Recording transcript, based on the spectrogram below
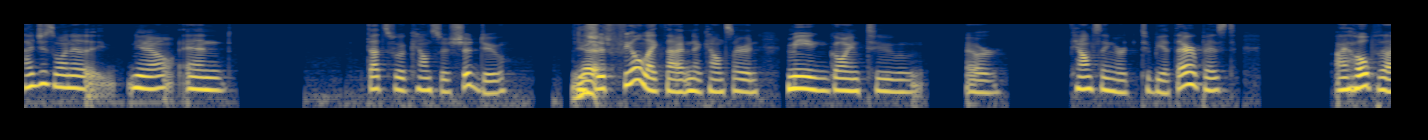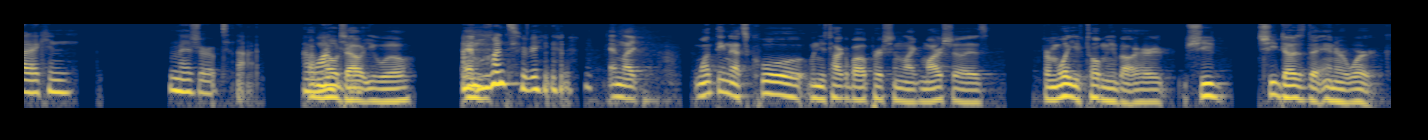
I just want to, you know, and that's what counselors should do. You should feel like that in a counselor. And me going to or counseling or to be a therapist, I hope that I can measure up to that. I I have want no to. doubt you will. I And want to be. and like one thing that's cool when you talk about a person like Marsha is from what you've told me about her, she she does the inner work.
